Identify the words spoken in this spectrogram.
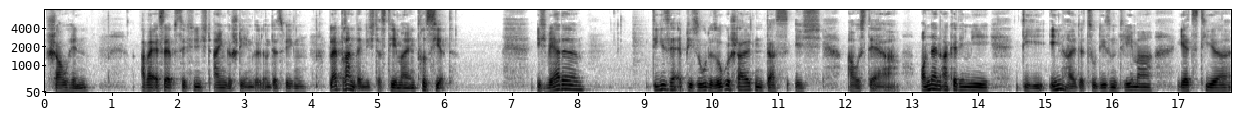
schau hin, aber er selbst sich nicht eingestehen will. Und deswegen bleib dran, wenn dich das Thema interessiert. Ich werde diese Episode so gestalten, dass ich aus der Online-Akademie die Inhalte zu diesem Thema jetzt hier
